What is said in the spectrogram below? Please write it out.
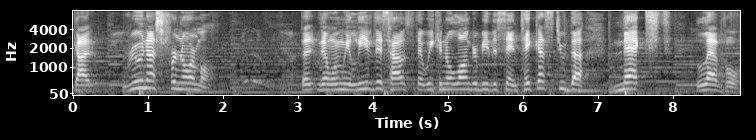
God, ruin us for normal that, that when we leave this house that we can no longer be the same. Take us to the next level.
